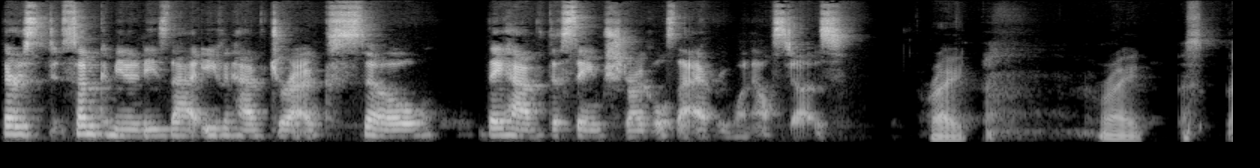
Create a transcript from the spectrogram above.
there's some communities that even have drugs so they have the same struggles that everyone else does. Right. Right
